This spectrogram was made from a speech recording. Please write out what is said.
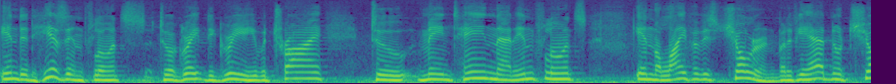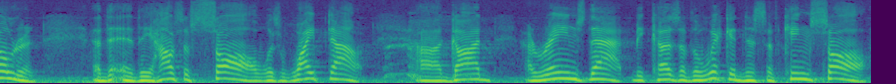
ended his influence to a great degree. He would try to maintain that influence in the life of his children. But if he had no children, uh, the, uh, the house of Saul was wiped out. Uh, God arranged that because of the wickedness of King Saul.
